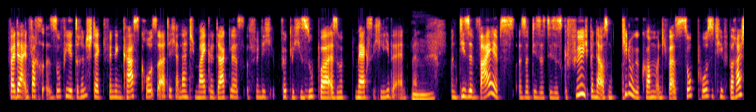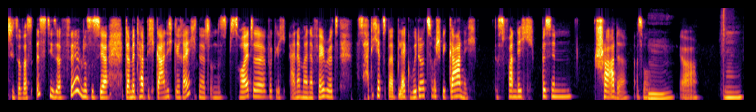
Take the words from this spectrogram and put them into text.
weil da einfach so viel drinsteckt. Finde den Cast großartig. Allein schon Michael Douglas finde ich wirklich super. Also du merkst, ich liebe Ant-Man. Mhm. Und diese Vibes, also dieses, dieses Gefühl, ich bin da aus dem Kino gekommen und ich war so positiv überrascht. So, was ist dieser Film? Das ist ja, damit habe ich gar nicht gerechnet und das ist bis heute wirklich einer meiner Favorites. Das hatte ich jetzt bei Black Widow zum Beispiel gar nicht. Das fand ich ein bisschen schade. Also, mhm. ja. Mhm.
